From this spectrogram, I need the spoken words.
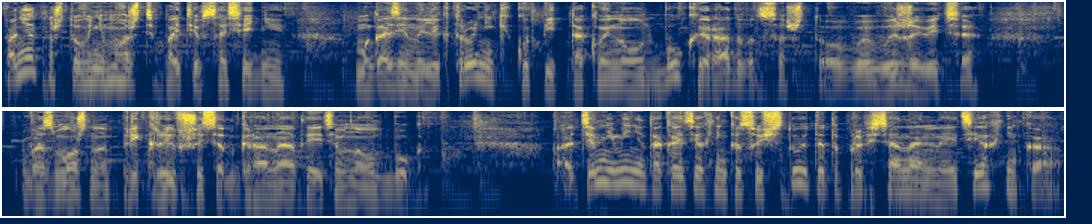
Понятно, что вы не можете пойти в соседний магазин электроники, купить такой ноутбук и радоваться, что вы выживете, возможно, прикрывшись от гранаты этим ноутбуком. А, тем не менее, такая техника существует. Это профессиональная техника,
